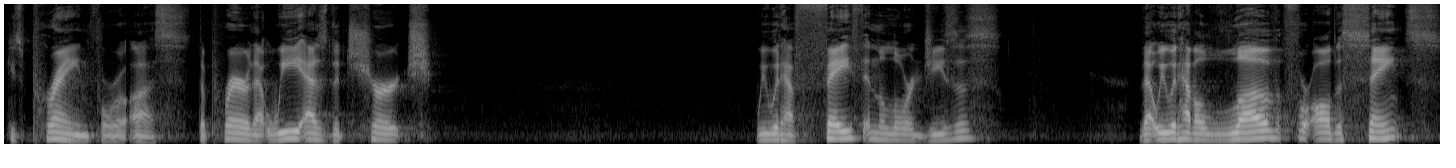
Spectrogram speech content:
He's praying for us, the prayer that we as the church we would have faith in the Lord Jesus that we would have a love for all the saints.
